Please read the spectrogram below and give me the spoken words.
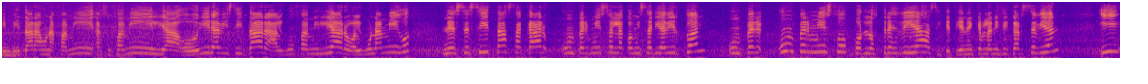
invitar a, una familia, a su familia o ir a visitar a algún familiar o algún amigo, necesita sacar un permiso en la comisaría virtual un, un permiso por los tres días, así que tiene que planificarse bien, y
